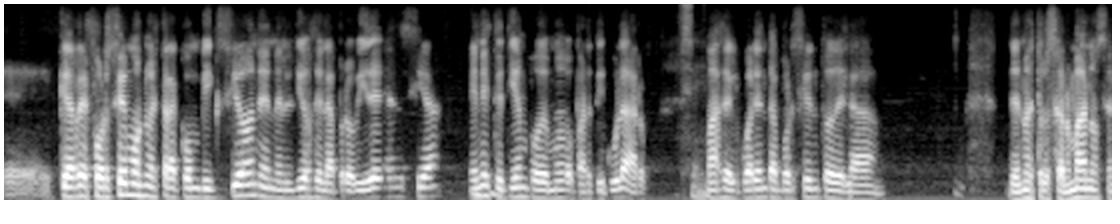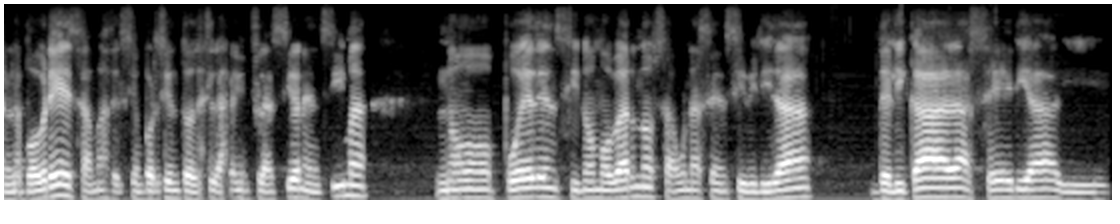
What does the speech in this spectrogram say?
eh, que reforcemos nuestra convicción en el Dios de la providencia, en este tiempo de modo particular. Más del 40% de la de nuestros hermanos en la pobreza, más del 100% de la inflación encima, no pueden sino movernos a una sensibilidad delicada, seria y,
